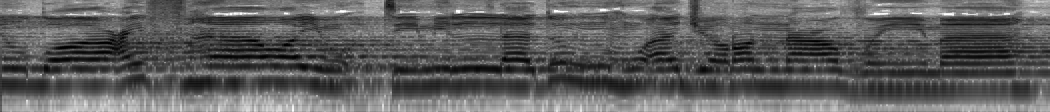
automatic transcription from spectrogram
يضاعفها ويؤت من لدنه أجرا عظيما.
